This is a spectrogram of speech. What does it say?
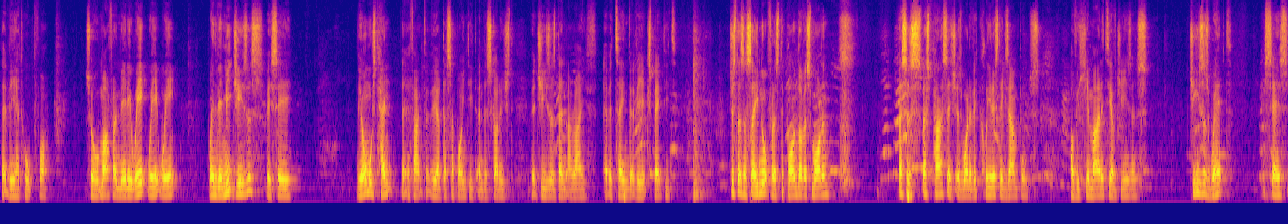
that they had hoped for. So Martha and Mary wait, wait, wait. When they meet Jesus, they say, they almost hint at the fact that they are disappointed and discouraged that Jesus didn't arrive at the time that they expected. Just as a side note for us to ponder this morning, this, is, this passage is one of the clearest examples of the humanity of Jesus. Jesus wept. It says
